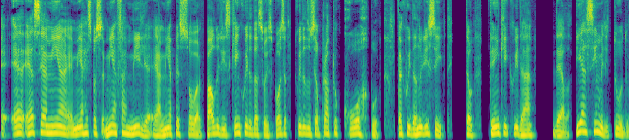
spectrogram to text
é, é essa é a minha, minha responsabilidade. Minha família é a minha pessoa. Paulo diz: quem cuida da sua esposa, cuida do seu próprio corpo, está cuidando de si. Então, tem que cuidar dela. E acima de tudo,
